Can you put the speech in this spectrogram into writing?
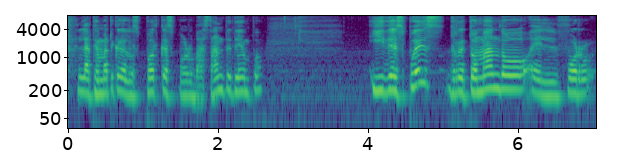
la temática de los podcasts por bastante tiempo. Y después retomando el, for,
